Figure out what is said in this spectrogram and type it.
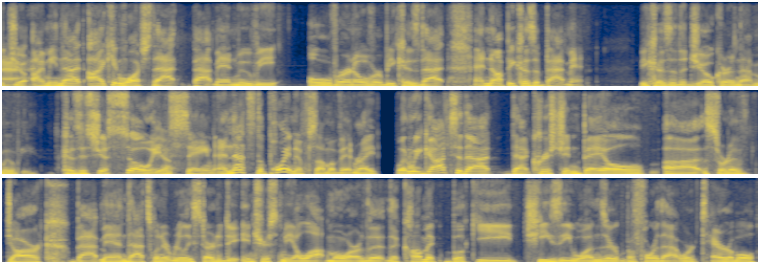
Yeah. Joker. I mean that I can watch that Batman movie over and over because that, and not because of Batman, because of the Joker in that movie because it's just so insane and that's the point of some of it right when we got to that that christian bale uh, sort of dark batman that's when it really started to interest me a lot more the the comic booky cheesy ones or before that were terrible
